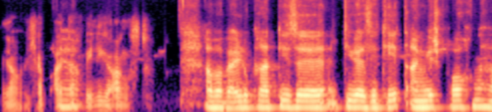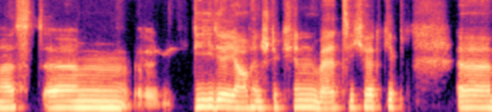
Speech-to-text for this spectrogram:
Ja, ich habe einfach ja. weniger Angst. Aber weil du gerade diese Diversität angesprochen hast, ähm, die dir ja auch ein Stückchen Weitsicherheit gibt, äh,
